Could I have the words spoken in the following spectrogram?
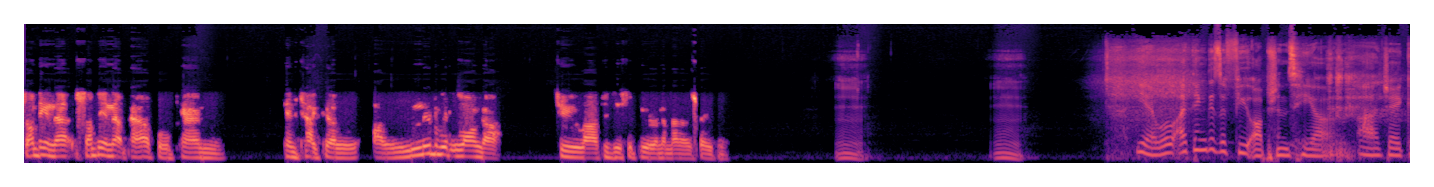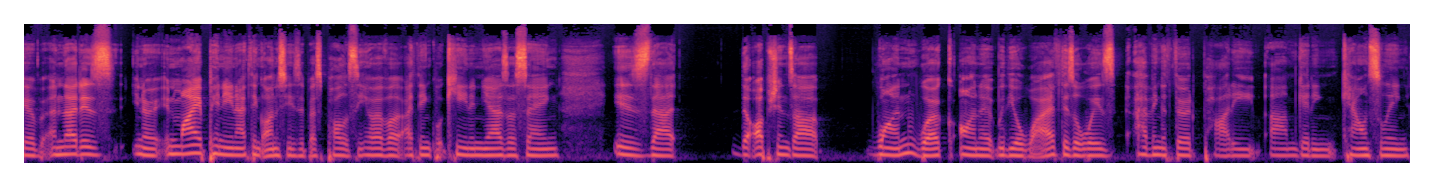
Something that something that powerful can can take a, a little bit longer to uh, to disappear in a manner of speaking. Mm. Mm. Yeah, well, I think there's a few options here, uh, Jacob, and that is, you know, in my opinion, I think honesty is the best policy. However, I think what Kian and Yaz are saying is that the options are one, work on it with your wife. There's always having a third party um, getting counseling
